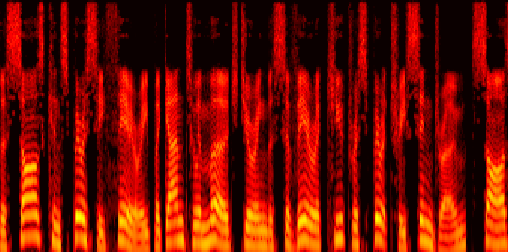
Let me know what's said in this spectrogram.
The SARS conspiracy theory began to emerge during the severe acute respiratory syndrome (SARS)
